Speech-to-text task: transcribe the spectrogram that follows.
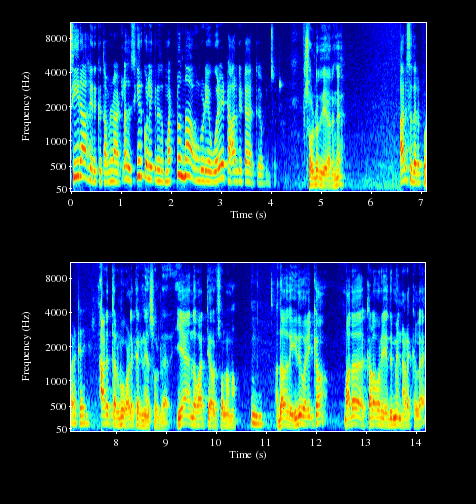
சீராக இருக்கு தமிழ்நாட்டில். அதை சீர்குலைக்கிறது மட்டும்தான் அவங்களுடைய ஒரே டார்கெட்டா இருக்கு அப்படின்னு சொல்றாங்க சொல்றது யாருங்க? அரசு தரப்பு வழக்கறிஞர். அடுத்த தரப்பு வழக்கறிஞர் சொல்றாரு. ஏன் அந்த வார்த்தையை அவர் சொல்லணும்? அதாவது இது வரைக்கும் மத கலவரம் எதுவுமே நடக்கலை.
